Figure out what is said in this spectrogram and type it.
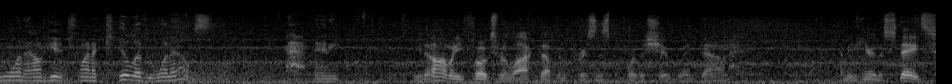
Everyone out here trying to kill everyone else. Ah, Manny, you know how many folks were locked up in prisons before the shit went down? I mean, here in the States,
